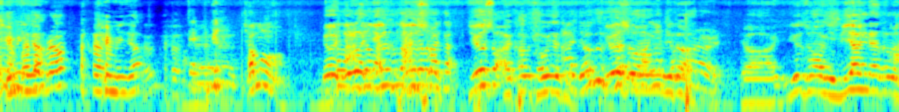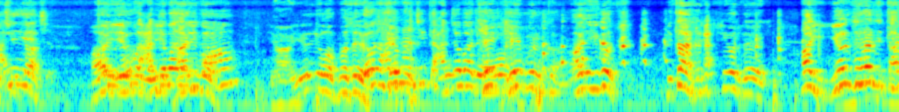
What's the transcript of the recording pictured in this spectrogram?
재밌냐? 맞아, 재밌냐? 정우. 여, 그거 여, 앉아봐, 그거 여, 앉아보라니까. 여수, 여수, 아, 강 아, 여기 여수 왕입니다. 정관을. 야, 여수 왕이 미양이라도 아니, 진짜. 지- 아, 여기 예쁜 이 다리고. 앉아봐라니까. 야, 이거, 이거 보세요. 너 사진 찍게 앉아봐줘. 케, 케이블, 그- 아니, 이거, 이따 찍어도 돼. 아니, 연설하지 다,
